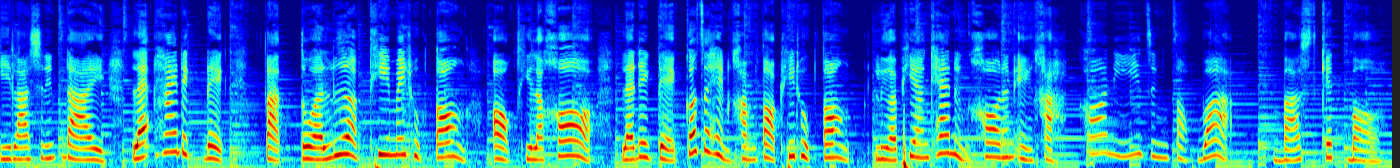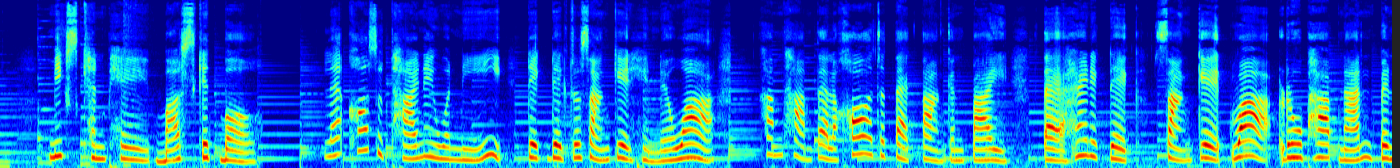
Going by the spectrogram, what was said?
กีฬาชนิดใด และให้เด็กๆ ตัดตัวเลือกที่ไม่ถูกต้องออกทีละข้อ และเด็กๆ ก็จะเห็นคำตอบที่ถูกต้อง เหลือเพียงแค่หนึ่งข้อนั่นเองค่ะ ข้อนี้จึงตอบว่า basketball Mix can play basketball และข้อสุดท้ายในวันนี้ เด็กๆจะสังเกตเห็นได้ว่าคำถามแต่ละข้อจะแตกต่างกันไป แต่ให้เด็กๆ สังเกตว่ารูปภาพนั้นเป็น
